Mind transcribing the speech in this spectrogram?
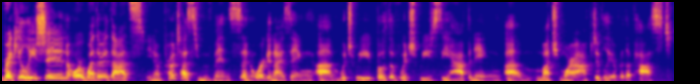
regulation or whether that's you know protest movements and organizing um, which we both of which we see happening um, much more actively over the past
